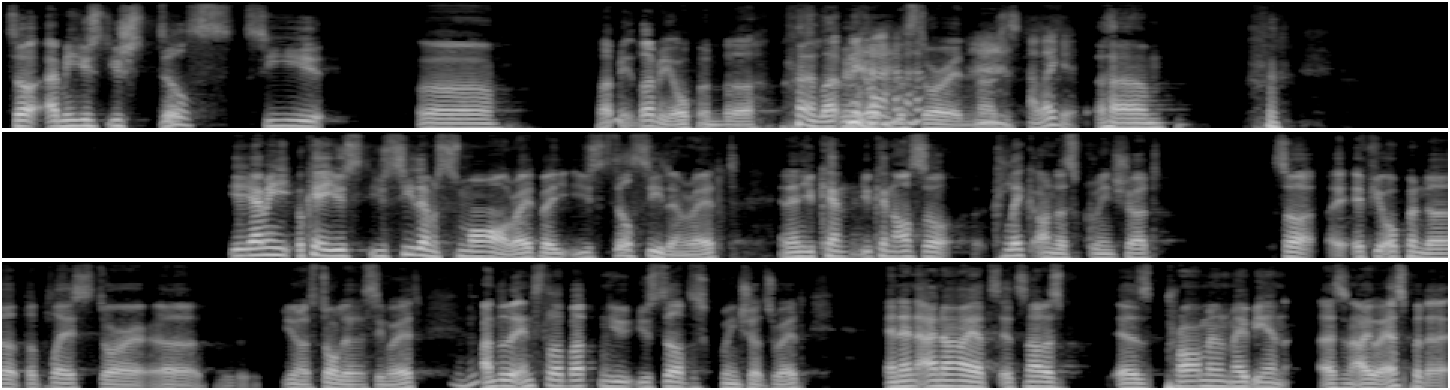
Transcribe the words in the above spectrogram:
So I mean, you you still see uh let me let me open the let me open the story. No, just, I like it. Um, yeah, I mean, okay, you you see them small, right? But you still see them, right? And then you can you can also click on the screenshot. So if you open the the Play Store, uh, you know, store listing, right? Mm-hmm. Under the install button, you you still have the screenshots, right? And then I know it's it's not as as prominent maybe in as an iOS, but uh,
